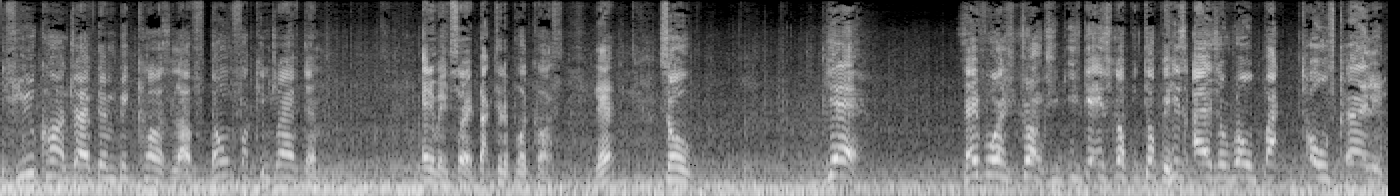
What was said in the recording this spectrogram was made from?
if you can't drive them big cars, love, don't fucking drive them. Anyway, sorry, back to the podcast. Yeah? So, yeah. So everyone's drunk. He's getting sloppy toppy. His eyes are rolled back, toes curling.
